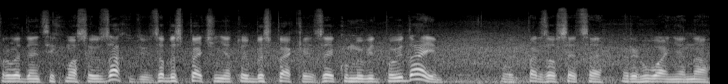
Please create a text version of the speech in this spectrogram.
проведення цих масових заходів, забезпечення тої безпеки, за яку ми відповідаємо. От, перш за все, це реагування на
